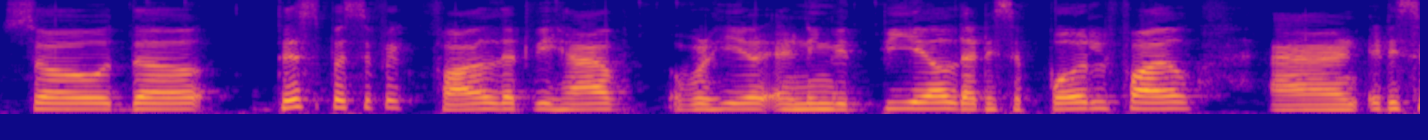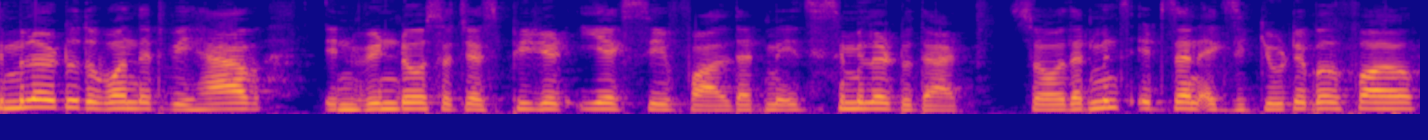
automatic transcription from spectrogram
So the this specific file that we have over here ending with pl that is a perl file. And it is similar to the one that we have in Windows such as period exe file. That means similar to that. So that means it's an executable file.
